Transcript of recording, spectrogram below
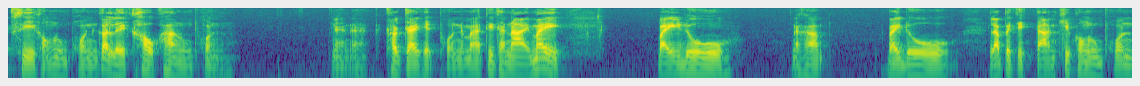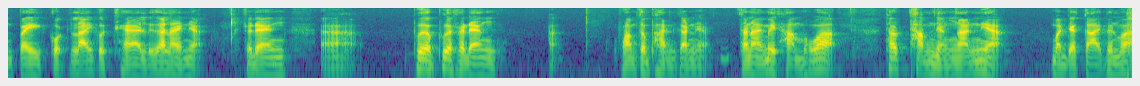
FC ของลุงพลก็เลยเข้าข้างลุงพลเนี่ยนะเข้าใจเหตุผลไหมที่ทนายไม่ไปดูนะครับ ไปดูแล้วไปติดตามคลิปของลุงพล ไปกดไลค์กดแชร์หรืออะไรเนี่ย แสดงเพื่อเพื่อแสดง ความสัมพันธ์กันเนี่ยทนายไม่ทำเพราะว่าถ้าทำอย่างนั้นเนี่ยมันจะกลายเป็นว่า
